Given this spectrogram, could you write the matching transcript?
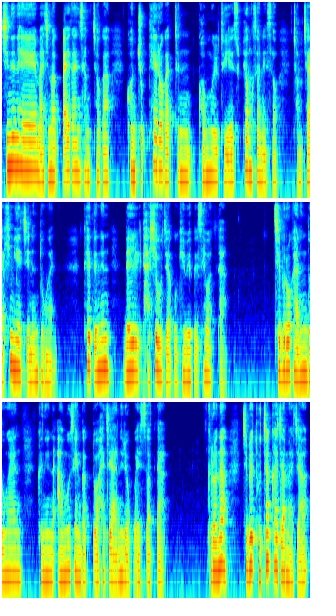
지는 해의 마지막 빨간 상처가 건축 테러 같은 건물 뒤의 수평선에서 점차 희미해지는 동안 테드는 내일 다시 오자고 계획을 세웠다. 집으로 가는 동안 그는 아무 생각도 하지 않으려고 애썼다. 그러나 집에 도착하자마자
